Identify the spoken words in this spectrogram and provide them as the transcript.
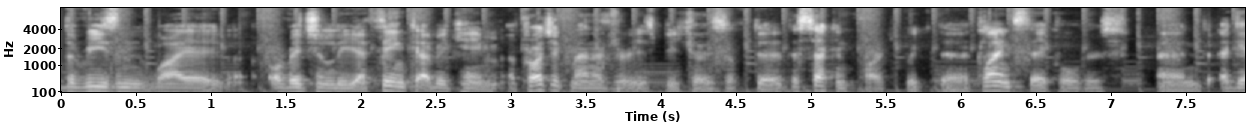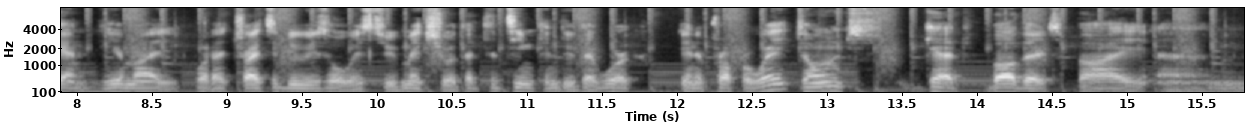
the reason why originally I think I became a project manager is because of the, the second part with the client stakeholders. And again, here my what I try to do is always to make sure that the team can do their work in a proper way. Don't get bothered by um,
